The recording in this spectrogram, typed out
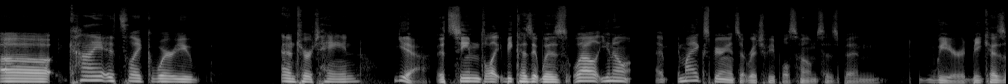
uh, kind. It's like where you entertain. Yeah, it seemed like because it was well, you know, uh, my experience at rich people's homes has been weird because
